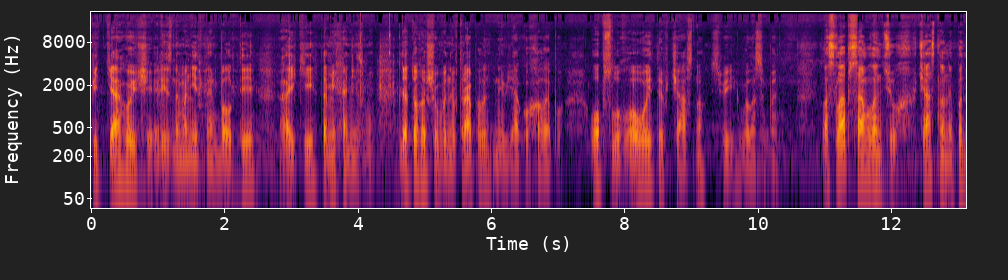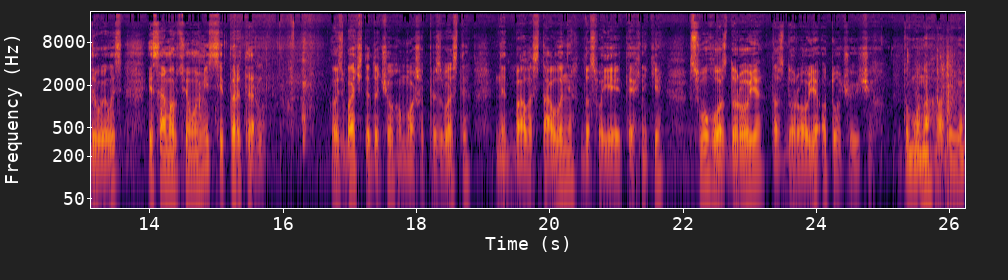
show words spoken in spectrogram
підтягуючи різноманітні болти, гайки та механізми, для того, щоб ви не втрапили ні в яку халепу. Обслуговуйте вчасно свій велосипед. Ослаб сам ланцюг, вчасно не подивились, і саме в цьому місці перетерло. Ось бачите, до чого може призвести недбале ставлення до своєї техніки, свого здоров'я та здоров'я оточуючих. Тому нагадую,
